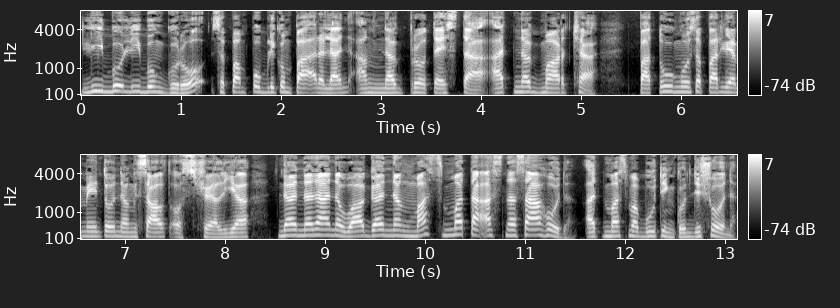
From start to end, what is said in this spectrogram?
libo-libong guro sa pampublikong paaralan ang nagprotesta at nagmarcha patungo sa parlamento ng South Australia na nananawagan ng mas mataas na sahod at mas mabuting kondisyon.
